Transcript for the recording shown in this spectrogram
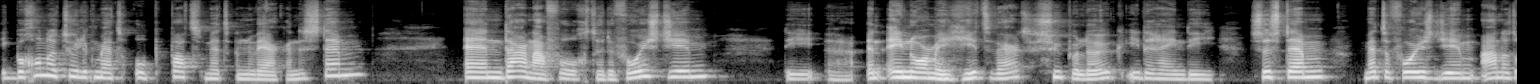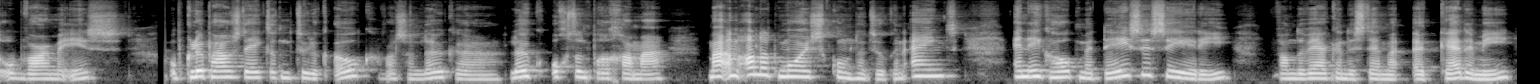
Ik begon natuurlijk met Op pad met een werkende stem. En daarna volgde de Voice Gym, die uh, een enorme hit werd. Superleuk. Iedereen die zijn stem met de Voice Gym aan het opwarmen is. Op Clubhouse deed ik dat natuurlijk ook. Was een leuke, leuk ochtendprogramma. Maar aan al het moois komt natuurlijk een eind. En ik hoop met deze serie van de Werkende Stemmen Academy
